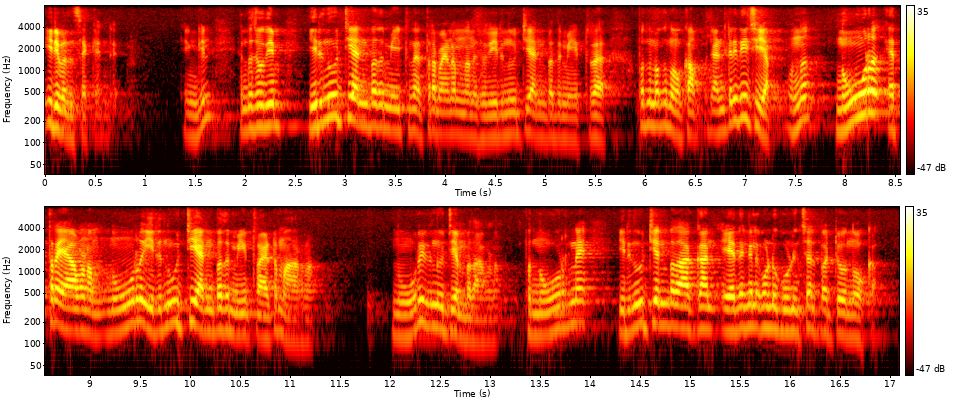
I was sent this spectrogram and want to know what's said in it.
ഇരുപത് സെക്കൻഡ് എങ്കിൽ എന്താ ചോദ്യം? ഇരുന്നൂറ്റി അൻപത് മീറ്ററിന് എത്ര വേണം എന്നാണ് ചോദ്യം. ഇരുന്നൂറ്റി അൻപത് മീറ്റർ. അപ്പോൾ നമുക്ക് നോക്കാം. രണ്ട് രീതി ചെയ്യാം. ഒന്ന് നൂറ് എത്രയാവണം? നൂറ് ഇരുന്നൂറ്റി അൻപത് മീറ്റർ ആയിട്ട് മാറണം. നൂറ് ഇരുന്നൂറ്റി അൻപത് ആവണം അപ്പം നൂറിനെ ഇരുന്നൂറ്റി അൻപത് ആക്കാൻ ഏതെങ്കിലും കൊണ്ട് ഗുണിച്ചാൽ പറ്റുമോ നോക്കാം.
